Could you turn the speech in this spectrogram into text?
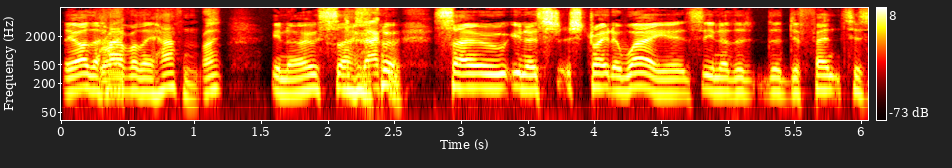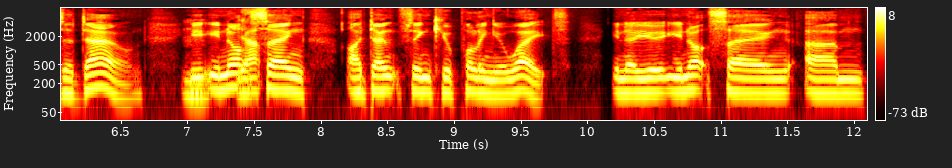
they either right. have or they haven't. Right. You know, so exactly. so you know straight away it's you know the the defenses are down. Mm. You, are not saying I don't think you're pulling your weight. You know, you, you're not saying um,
